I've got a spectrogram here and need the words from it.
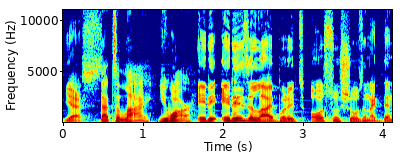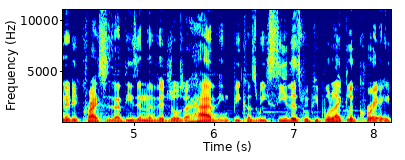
Yes. That's a lie. You are. it, it is a lie, but it also shows an identity crisis that these individuals are having because we see this with people like Lecrae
